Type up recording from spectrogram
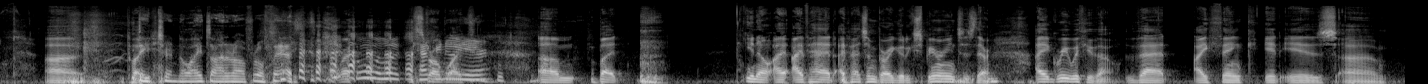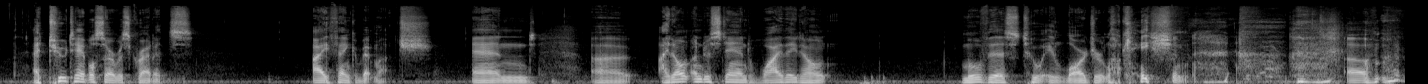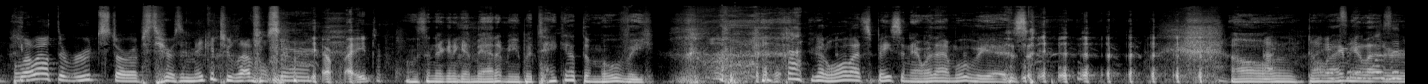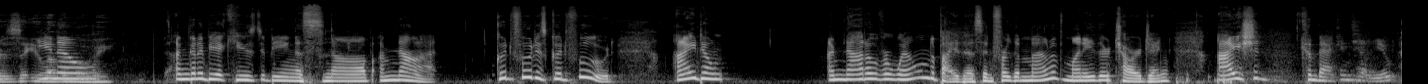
Uh, but They turned the lights on and off real fast. Ooh, look, Happy Strobe New lights. Year. but you know, I, I've had I've had some very good experiences there. I agree with you though that I think it is uh, at two table service credits. I think a bit much, and uh, I don't understand why they don't move this to a larger location. Blow out the root store upstairs and make it two levels. yeah, right. Listen, they're going to get mad at me, but take out the movie. you got all that space in there where that movie is. oh, don't write me it wasn't- letters that you, you love know, the movie. I'm going to be accused of being a snob. I'm not. Good food is good food. I don't. I'm not overwhelmed by this, and for the amount of money they're charging, I should come back and tell you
